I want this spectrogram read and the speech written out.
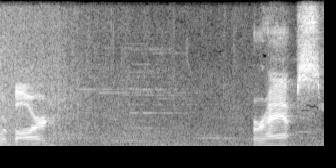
Or Bard. Perhaps.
